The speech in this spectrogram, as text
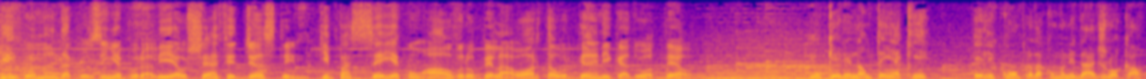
Quem comanda a cozinha por ali é o chefe Justin, que passeia com Álvaro pela horta orgânica do hotel. E o que ele não tem aqui, ele compra da comunidade local.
